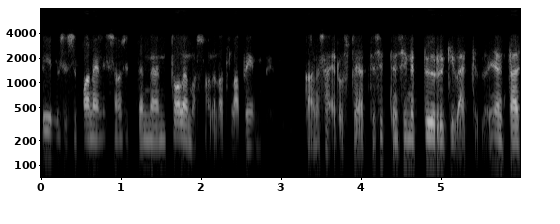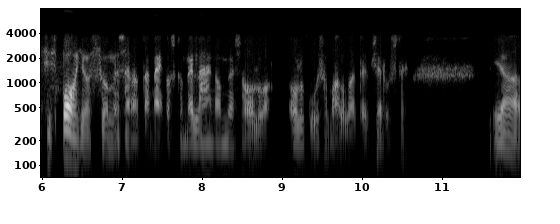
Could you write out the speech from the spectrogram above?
viimeisessä paneelissa on sitten nämä nyt olemassa olevat Lapin kansanedustajat ja sitten sinne pyrkivät, tai siis Pohjois-Suomen sanotaan näin, koska meillähän on myös Oulu, Oulu Kuusama alueelta yksi edustaja ja,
